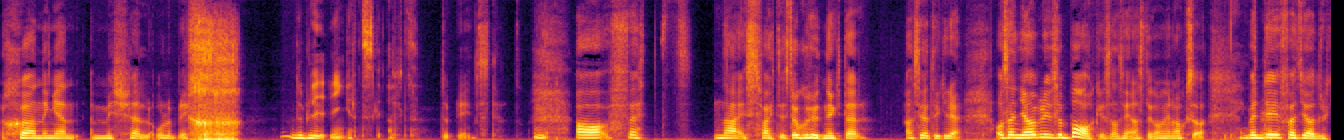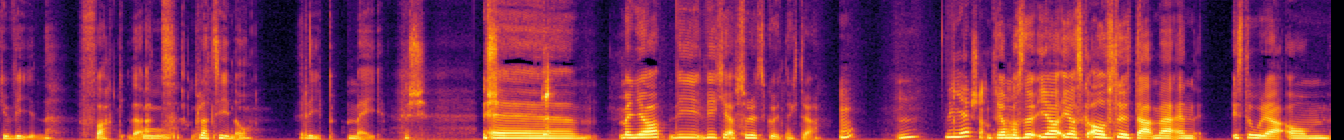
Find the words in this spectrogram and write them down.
sköningen Michelle Olbrich. Det blir inget stelt. Det blir inte stelt. Mm. Ja, fett nice faktiskt att gå ut nykter. Alltså jag tycker det. Och sen jag har blivit så bakis de senaste gångerna också. Men det är för att jag druckit vin. Fuck that. Oh. Platino. Rip mig. Usch. Usch. Ehm, men ja, vi, vi kan absolut gå ut nyktra. Mm. Mm. Vi gör sånt. Jag, måste, jag, jag ska avsluta med en historia om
